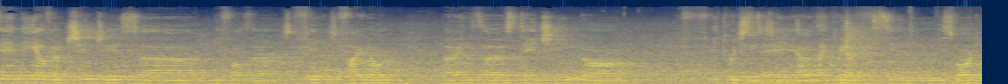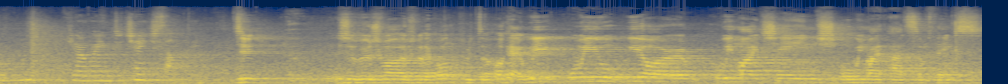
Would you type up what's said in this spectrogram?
any other changes uh, before the, the, the final in the staging or it will Any stay uh, like we have seen this morning. If you're going to change something. Did, je veux, je vais, je vais répondre plutôt. Okay, we, we, we are, we might change or we might add some things.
